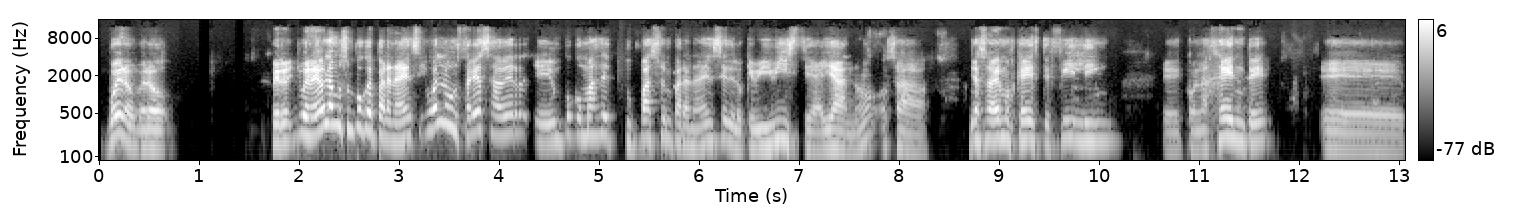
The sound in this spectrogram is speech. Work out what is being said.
bueno, pero, pero bueno, ya hablamos un poco de Paranaense. Igual nos gustaría saber eh, un poco más de tu paso en Paranaense, de lo que viviste allá, ¿no? O sea, ya sabemos que hay este feeling eh, con la gente, eh,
